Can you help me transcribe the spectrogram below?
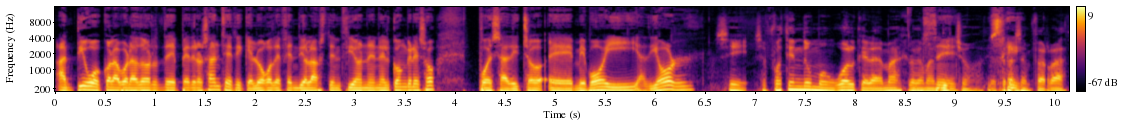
antiguo colaborador de Pedro Sánchez y que luego defendió la abstención en el Congreso, pues ha dicho eh, me voy, adiós. Sí, se fue haciendo un moonwalker, además, creo que me han Sí, dicho, hacia sí. atrás en Ferraz.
